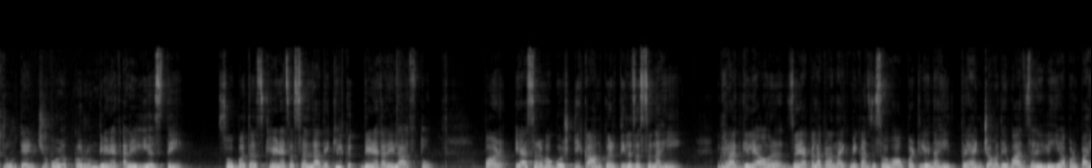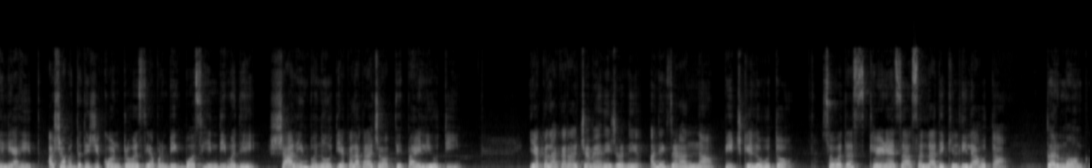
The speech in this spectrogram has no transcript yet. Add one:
थ्रू त्यांची ओळख करून देण्यात आलेली असते. सोबतच खेळण्याचा सल्ला देखील क- देण्यात आलेला असतो. पण या सर्व गोष्टी काम करतीलच असं नाही. घरात गेल्यावर जर या कलाकारांना एकमेकांचे स्वभाव पटले नाहीत तर यांच्यामध्ये वाद झालेलेही आपण पाहिले आहेत. अशा पद्धतीची कॉन्ट्रोवर्सी आपण बिग बॉस हिंदीमध्ये शालीन भनोत या कलाकाराच्या बाबतीत पाहिली होती. या कलाकाराच्या मॅनेजरने अनेक जणांना पीच केलं होतं. सोबतच खेळण्याचा सल्ला देखील दिला होता. तर मग?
